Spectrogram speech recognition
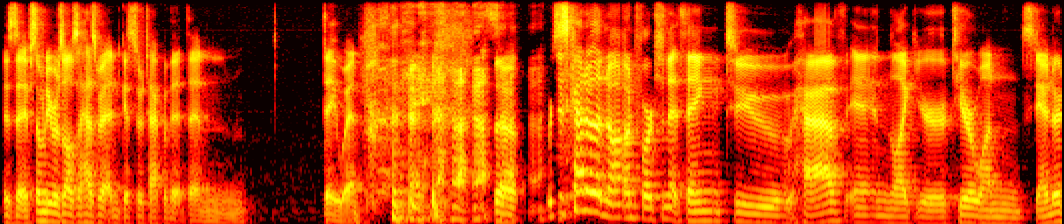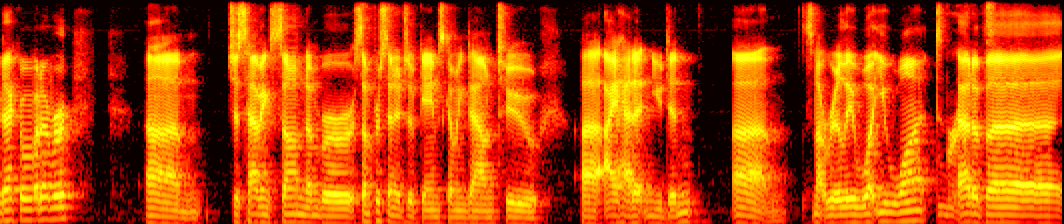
is that if somebody resolves a Hazaret and gets to attack with it, then they win. so, which is kind of an unfortunate thing to have in like your tier one standard deck or whatever. Um, just having some number, some percentage of games coming down to uh, I had it and you didn't. Um, it's not really what you want Right. out of a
